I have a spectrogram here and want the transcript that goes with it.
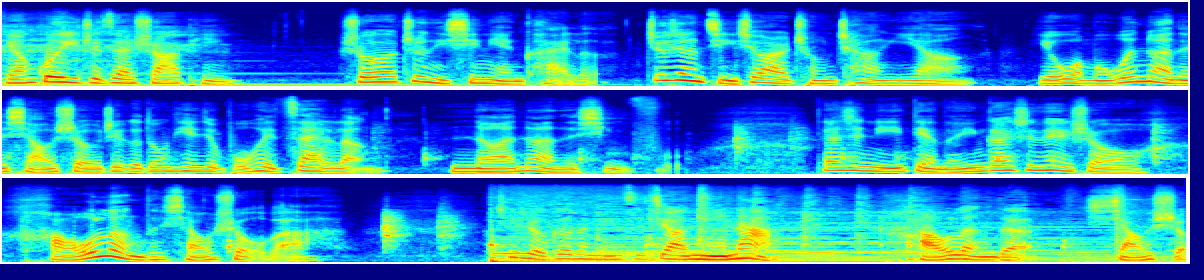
杨过一直在刷屏，说祝你新年快乐，就像锦绣二重唱一样，有我们温暖的小手，这个冬天就不会再冷，暖暖的幸福。但是你点的应该是那首《好冷的小手》吧？这首歌的名字叫妮娜，《好冷的小手》。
